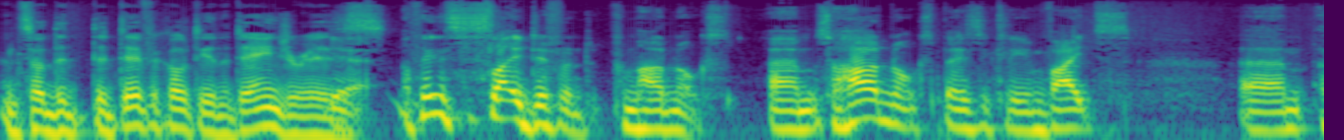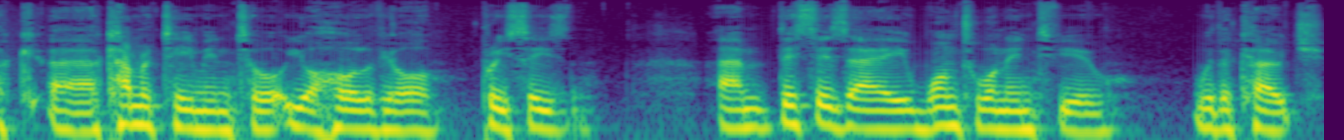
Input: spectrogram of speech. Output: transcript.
And so the, the difficulty and the danger is Yeah, I think this is slightly different from Hard Knocks. Um, so Hard Knocks basically invites um, a, a camera team into your whole of your pre-season. Um, this is a one-to-one interview with a coach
